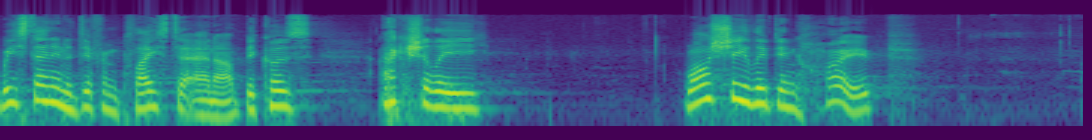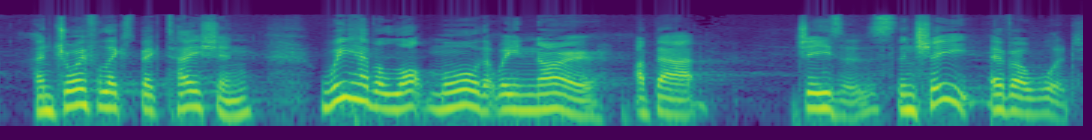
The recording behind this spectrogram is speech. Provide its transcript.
we stand in a different place to Anna because actually, while she lived in hope and joyful expectation, we have a lot more that we know about Jesus than she ever would.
